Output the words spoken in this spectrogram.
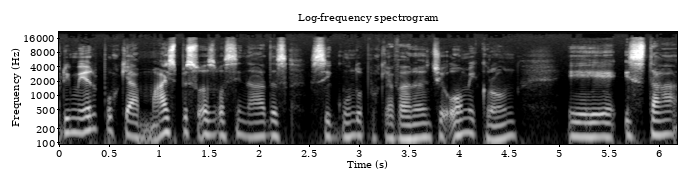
Primeiro, porque há mais pessoas vacinadas. Segundo, porque a variante Omicron é, está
